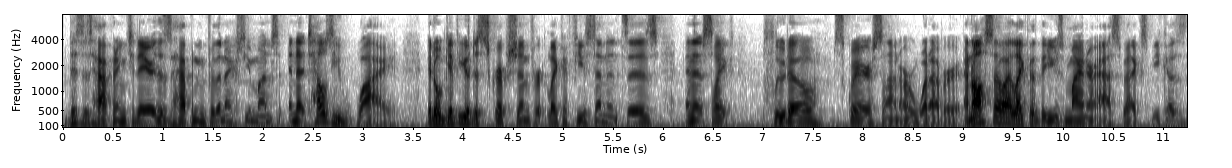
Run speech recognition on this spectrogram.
this is happening today or this is happening for the next few months and it tells you why. It'll give you a description for like a few sentences and then it's like pluto square sun or whatever. And also i like that they use minor aspects because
